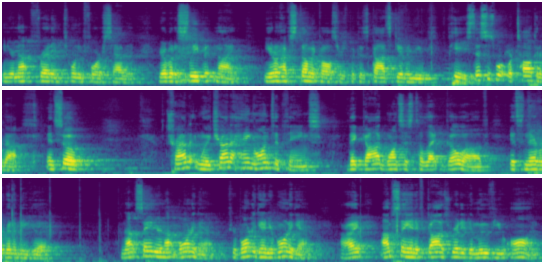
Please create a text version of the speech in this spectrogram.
and you're not fretting 24 7. You're able to sleep at night. You don't have stomach ulcers because God's given you peace. This is what we're talking about. And so, try to, when we try to hang on to things that God wants us to let go of, it's never going to be good. I'm not saying you're not born again. If you're born again, you're born again. All right? I'm saying if God's ready to move you on,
